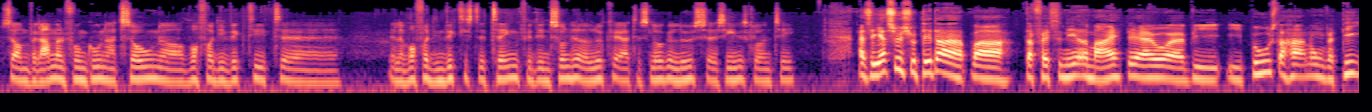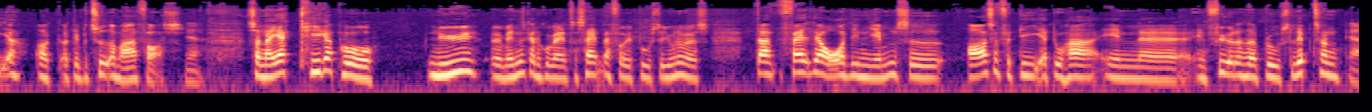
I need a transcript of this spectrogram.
som hvordan man får en god søvn, og hvorfor det er vigtigt, øh, eller hvorfor den vigtigste ting for din sundhed og lykke er at slukke løs øh, kl. 10. Altså jeg synes jo, det der, var, der fascinerede mig, det er jo, at vi i Booster har nogle værdier, og, og det betyder meget for os. Ja. Så når jeg kigger på nye øh, mennesker, der kunne være interessant at få i Booster Universe, der faldt jeg over din hjemmeside, også fordi, at du har en, øh, en fyr, der hedder Bruce Lipton, Ja.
